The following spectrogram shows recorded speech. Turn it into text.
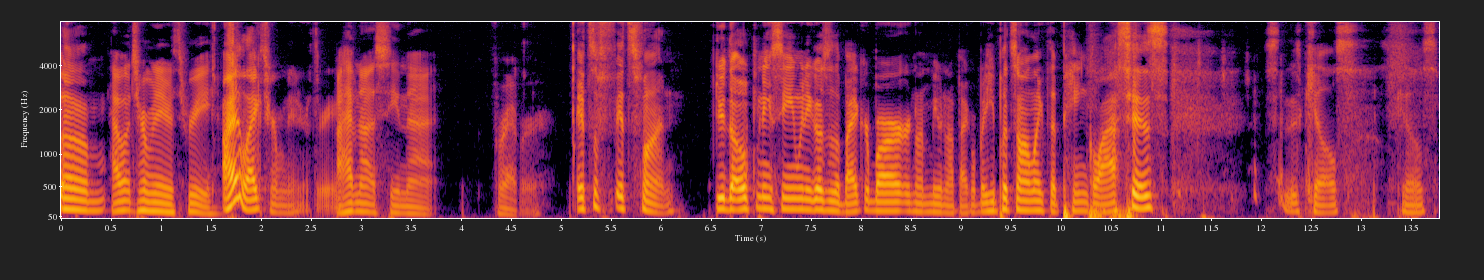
um, How about Terminator 3? I like Terminator Three. I have not seen that forever. It's a it's fun. Dude, the opening scene when he goes to the biker bar, or not maybe not biker, but he puts on like the pink glasses. it kills, kills.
